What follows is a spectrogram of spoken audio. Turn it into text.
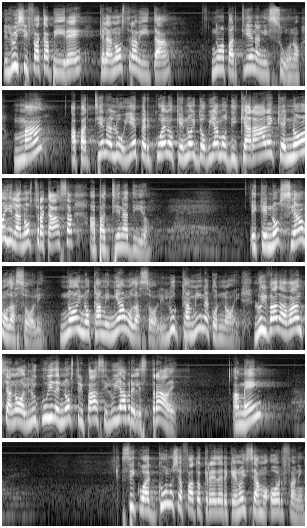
E lui ci fa capire che la nostra vita non appartiene a nessuno, ma appartiene a Lui. È per quello che noi dobbiamo dichiarare che noi e la nostra casa appartiene a Dio. E che non siamo da soli. Noi non camminiamo da soli, Lui cammina con noi, Lui va davanti a noi, Lui guida i nostri passi, Lui apre le strade. Amen? Sì, qualcuno ci ha fatto credere che noi siamo orfani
